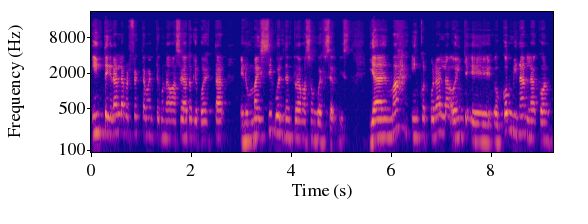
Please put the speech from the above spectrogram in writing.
Integrarla perfectamente con una base de datos que puede estar en un MySQL dentro de Amazon Web Service. Y además incorporarla o, eh, o combinarla con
